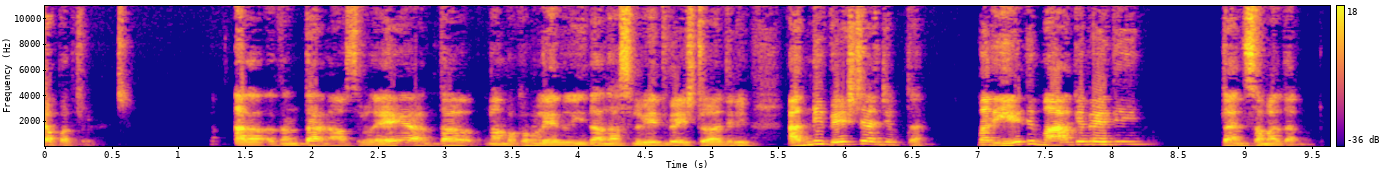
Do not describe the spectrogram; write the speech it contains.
చెప్పరు చూడండి అలా అదంతా అనవసరం. ఏ అంతా నమ్మకం లేదు ఇదంతా అసలు ఏది వేస్ట్ అది అన్ని వేస్ట్ అని చెప్తారు. మరి ఏది మార్గం ఏది? దాని సమాధానం ఉంటుంది.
